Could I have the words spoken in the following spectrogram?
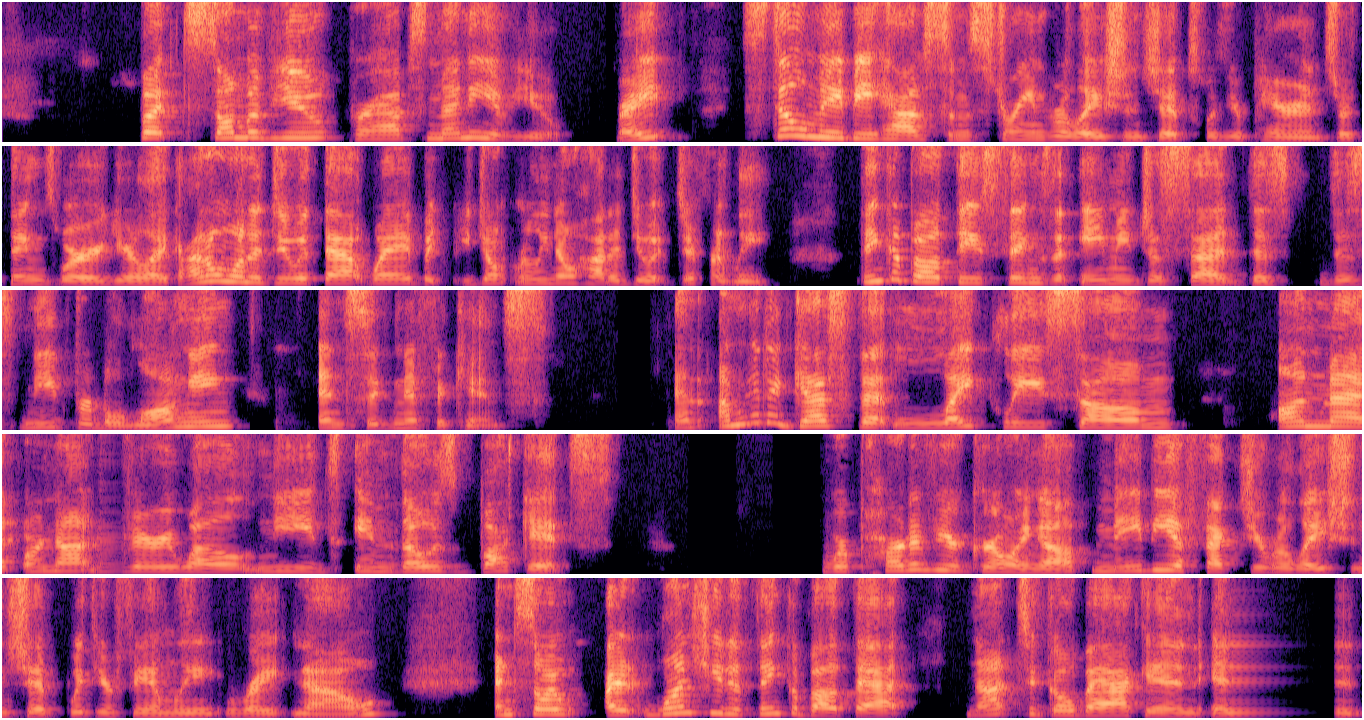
but some of you, perhaps many of you, right? Still maybe have some strained relationships with your parents or things where you're like, I don't want to do it that way, but you don't really know how to do it differently. Think about these things that Amy just said, this this need for belonging and significance. And I'm going to guess that likely some unmet or not very well needs in those buckets were part of your growing up, maybe affect your relationship with your family right now. And so I, I want you to think about that, not to go back and, and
